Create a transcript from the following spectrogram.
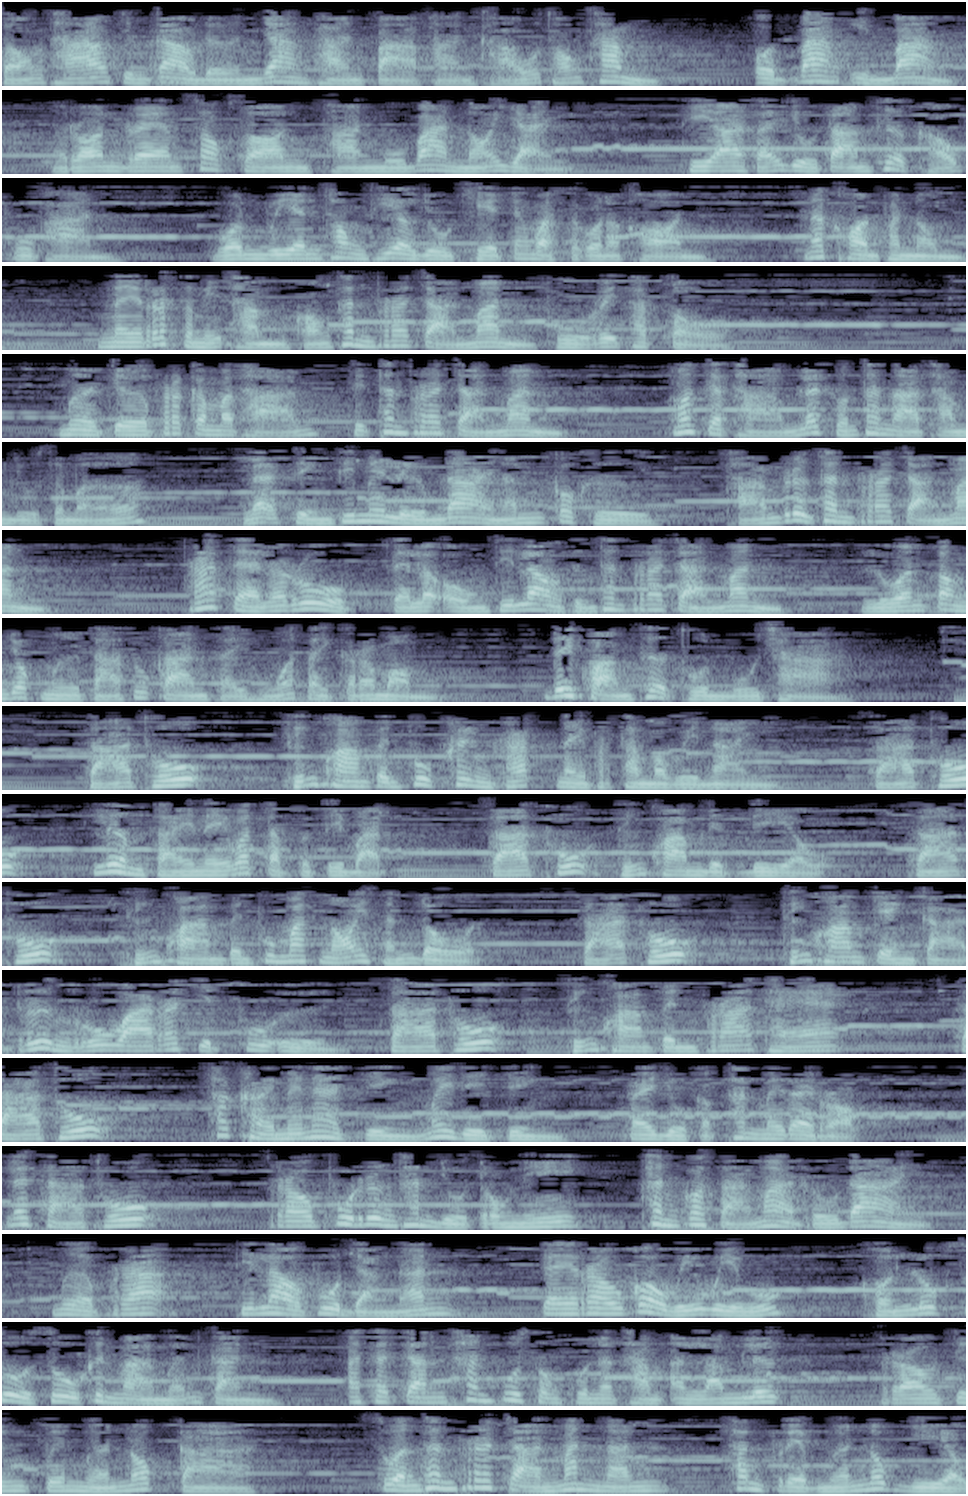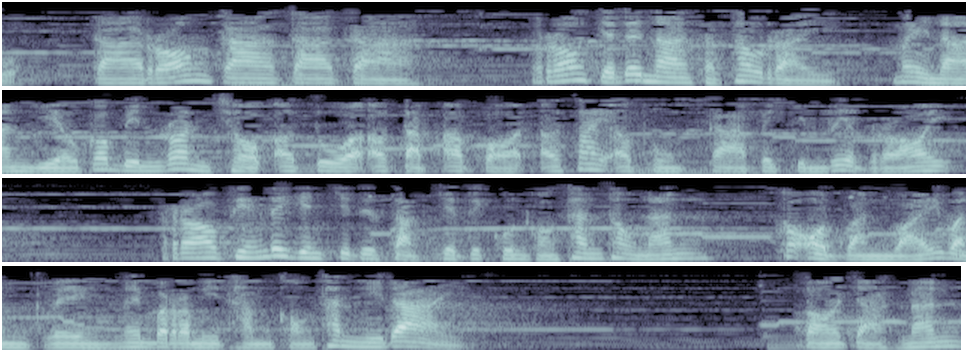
สองเท้าจึงก้าวเดินย่างผ่านป่าผ่านเขาท้องถ้ำอดบ้างอิ่มบ้าง ร้อนแรมซอกซอนผ่านหมู่บ้านน้อยใหญ่ ที่อาศัยอยู่ตามเทือกเขาภูพาน วนเวียนท่องเที่ยวอยู่เขตจังหวัดสกลนคร นครพนม ในรัศมีธรรมของท่านพระอาจารย์มั่นภูริทัตโต เมื่อเจอพระกรรมฐานสิทธิท่านพระอาจารย์มั่น มักจะถามและสนทนาธรรมอยู่เสมอ และสิ่งที่ไม่ลืมได้นั้นก็คือ ถามเรื่องท่านพระอาจารย์มั่น พระแต่ละรูปแต่ละองค์ที่เล่าถึงท่านพระอาจารย์มั่น ล้วนต้องยกมือสาธุการใส่หัวใส่กระหม่อม ด้วยความเทิดทูนบูชา สาธุถึงความเป็นผู้เคร่งครัดในพระธรรมวินัย สาธุเลื่อมใสในวัตถปฏิบัติ สาธุถึงความเด็ดเดี่ยว สาธุถึงความเป็นผู้มักน้อยสันโดษ สาธุถึงความเก่งกาจเรื่องรู้วาระจิตผู้อื่น สาธุถึงความเป็นพระแท้ สาธุ ถ้าใครไม่แน่จริงไม่ดีจริง ไปอยู่กับท่านไม่ได้หรอก และสาธุ เราพูดเรื่องท่านอยู่ตรงนี้ ท่านก็สามารถรู้ได้ เมื่อพระที่เล่าพูดอย่างนั้น ใจเราก็วิววิวขนลุกสู้สู้ขึ้นมาเหมือนกัน อัศจรรย์ท่านผู้ทรงคุณธรรมอันล้ำลึก เราจึงเป็นเหมือนนกกา ส่วนท่านพระอาจารย์มั่นนั้น ท่านเปรียบเหมือนนกเหยี่ยว การ้องกากากา ร้องจะได้นานสักเท่าไหร่ ไม่นานเหยี่ยวก็บินร่อนโฉบเอาตัวเอาตับเอาปอดเอาไส้เอาพุงกาไปกินเรียบร้อย เราเพียงได้ยินจิตศักดิ์จิตติคุณของท่านเท่านั้น ก็อดหวันไหวหวันเกรงในบารมีธรรมของท่านนี้ได้ ต่อจากนั้น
